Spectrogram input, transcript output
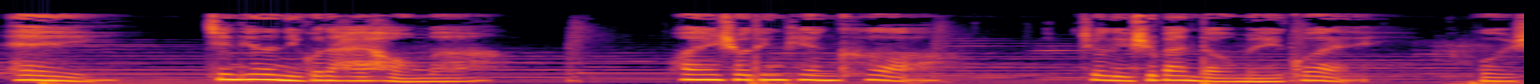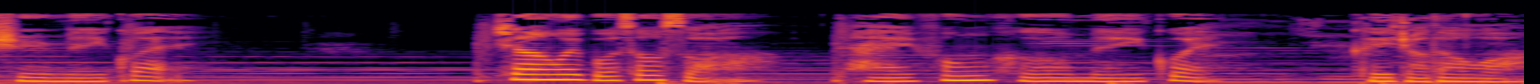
嘿，今天的你过得还好吗？欢迎收听片刻，这里是半岛玫瑰，我是玫瑰。新浪微博搜索“台风和玫瑰”，可以找到我。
